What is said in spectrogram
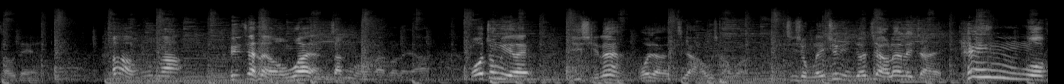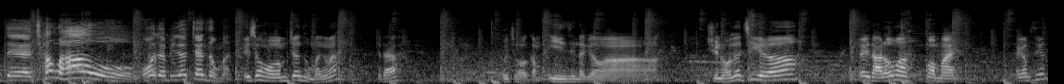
收爹。啊，烏鴉，你真係好乞人憎喎，發覺你啊！我中意你，以前咧我就只係口臭啊，自從你出現咗之後咧，你就係 King of the 秋口，我就變咗 gentleman。你想學咁 gentleman 嘅咩？你睇下，好似我咁 in 先得噶嘛，全行都知噶啦。你大佬嘛，我唔係，係咁先。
